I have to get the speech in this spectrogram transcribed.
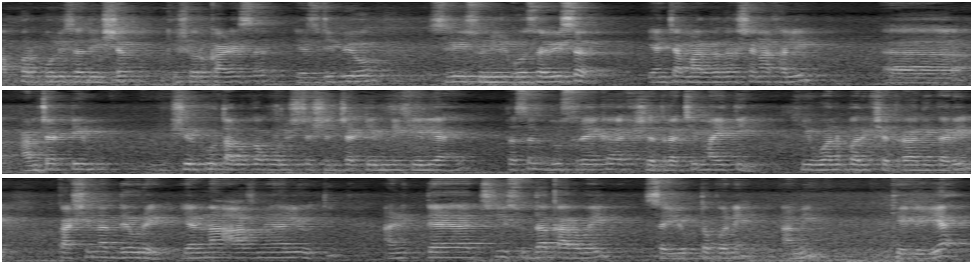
अप्पर पोलीस अधीक्षक Kishor Kale sir S D P O Shri Sunil Gosavi sir यांच्या मार्गदर्शनाखाली आमच्या टीम शिरपूर तालुका पोलीस स्टेशनच्या टीमने केली आहे. तसंच दुसऱ्या एका क्षेत्राची माहिती ही वन परिक्षेत्र अधिकारी काशीनाथ देवरे यांना आज मिळाली होती आणि त्याची सुद्धा कारवाई संयुक्तपणे आम्ही केलेली आहे.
